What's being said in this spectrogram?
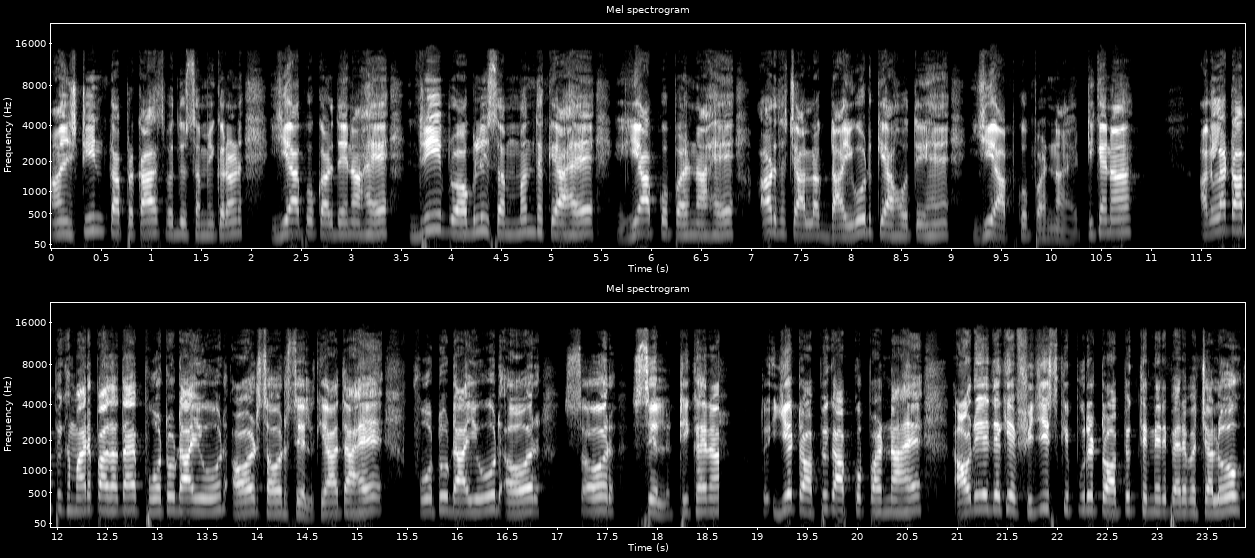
आइंस्टीन का प्रकाश वैद्युत समीकरण, ये आपको कर देना है। द्विब्रोगली संबंध क्या है? ये आपको पढ़ना है। अर्धचालक डायोड क्या होते हैं? ये आपको पढ़ना है, ठीक है ना? अगला टॉपिक हमारे पास आता है फ़ोटो डायोड और सौर सेल क्या आता है? फ़ोटो डायोड और सौर सेल ठीक है ना? तो ये टॉपिक आपको पढ़ना है। और ये देखिए फिजिक्स के पूरे टॉपिक थे मेरे प्यारे बच्चा लोग,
